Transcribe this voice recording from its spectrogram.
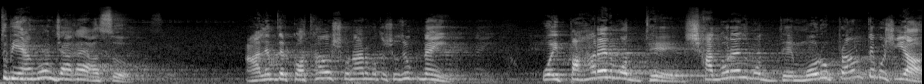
তুমি এমন জায়গায় আসো আলেমদের কথাও শোনার মতো সুযোগ নেই। ওই পাহাড়ের মধ্যে, সাগরের মধ্যে, মরু প্রান্তে বসিয়া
